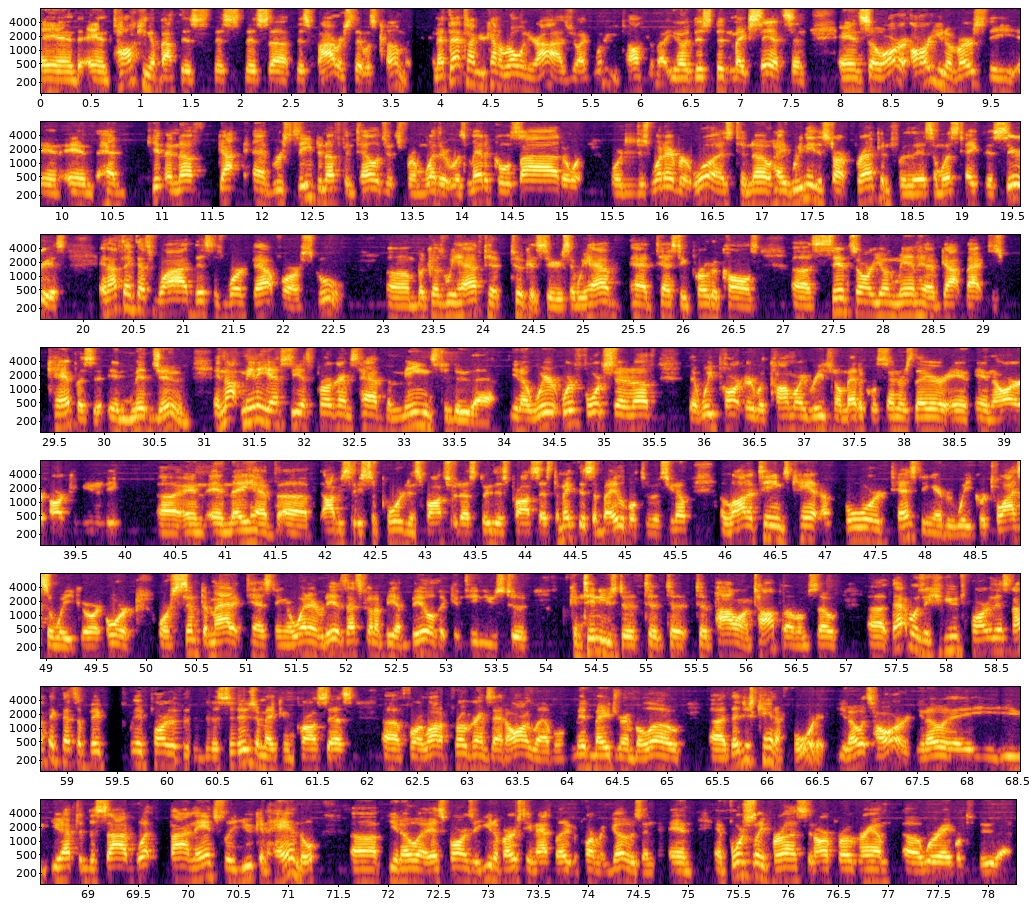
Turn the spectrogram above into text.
And and talking about this this this uh, this virus that was coming. And at that time, you're kind of rolling your eyes. You're like, "What are you talking about?" You know, this didn't make sense. And and so our our university and and had getting enough got had received enough intelligence from whether it was medical side or or just whatever it was to know, hey, we need to start prepping for this and let's take this serious. And I think that's why this has worked out for our school. Um, because we have t- took it serious and we have had testing protocols uh, since our young men have got back to campus in mid-June. And not many FCS programs have the means to do that. You know, we're, we're fortunate enough that we partnered with Conway Regional Medical Centers there in, in our, our community uh, and and they have uh, obviously supported and sponsored us through this process to make this available to us. You know, a lot of teams can't afford testing every week or twice a week or or or symptomatic testing or whatever it is. That's going to be a bill that continues to continues to to to, to pile on top of them. So uh, that was a huge part of this, and I think that's a big big part of the decision making process uh, for a lot of programs at our level, mid major and below uh, they just can't afford it. You know, it's hard. You know, eh, you, you have to decide what financially you can handle. Uh, you know, as far as a university and athletic department goes, and and and fortunately for us in our program, uh, we're able to do that.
